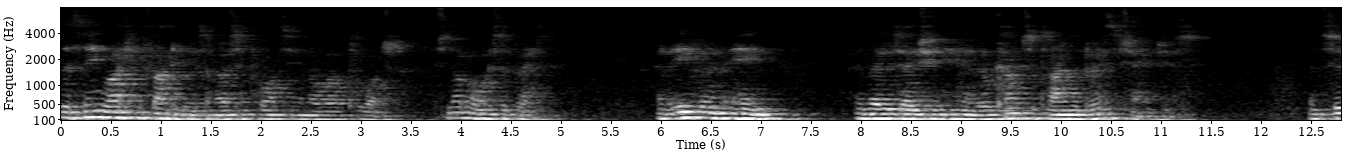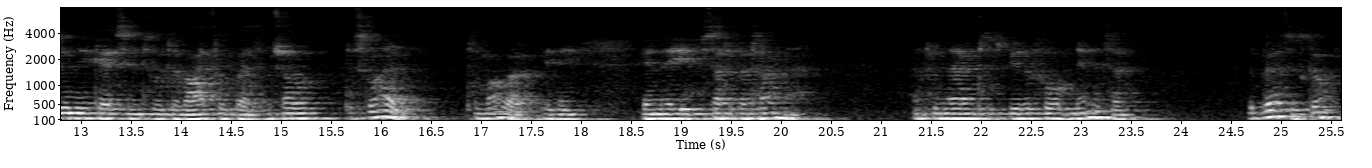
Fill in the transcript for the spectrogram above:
the thing right in front of you is the most important thing in the world to watch. It's not always the breath. And even in the meditation here, there'll come a time the breath changes. And soon it gets into a delightful breath, which I'll describe tomorrow in the, in the Satipatthana. And from there into this beautiful nimitta. The breath is gone.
